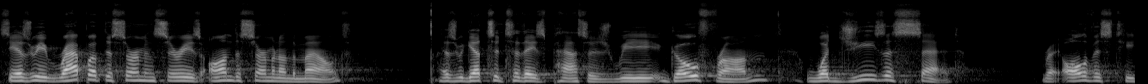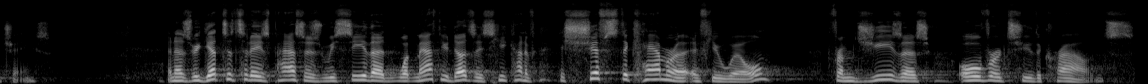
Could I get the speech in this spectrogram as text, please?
See, as we wrap up the sermon series on the Sermon on the Mount, as we get to today's passage, we go from what Jesus said, right, all of his teachings. And as we get to today's passage, we see that what Matthew does is he kind of shifts the camera, if you will, from Jesus over to the crowds.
